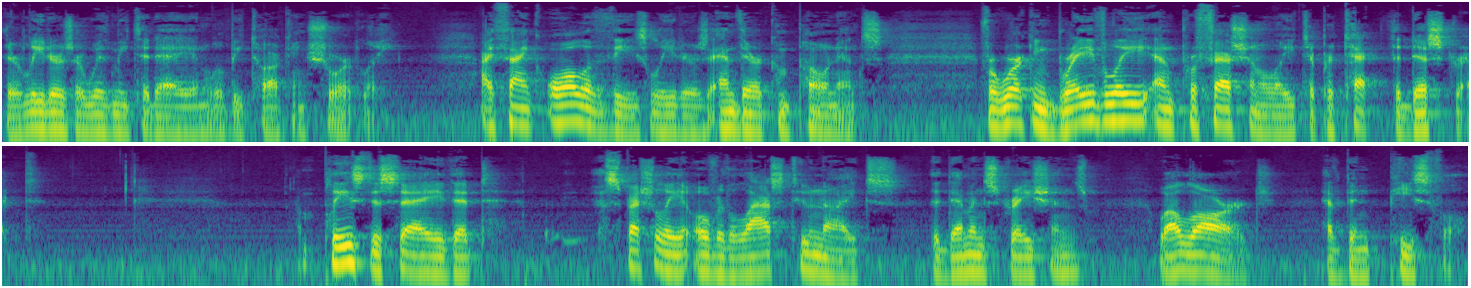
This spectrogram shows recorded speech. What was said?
Their leaders are with me today and we'll be talking shortly. I thank all of these leaders and their components for working bravely and professionally to protect the district. I'm pleased to say that, especially over the last two nights, the demonstrations, while large, have been peaceful.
